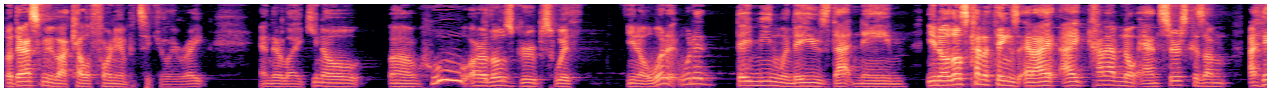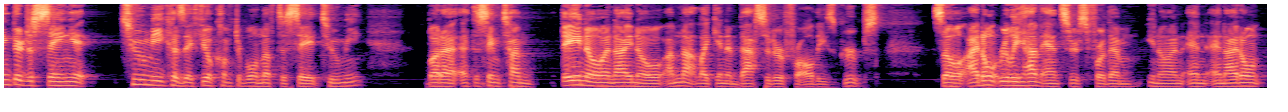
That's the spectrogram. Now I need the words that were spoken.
but they're asking me about California in particular, right? And they're like, you know, uh, who are those groups with, you know, what what did they mean when they use that name? You know, those kind of things. And I I kind of have no answers because I'm I think they're just saying it to me because they feel comfortable enough to say it to me, but uh, at the same time, they know and I know I'm not like an ambassador for all these groups. So i don't really have answers for them you know and and, and i don't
